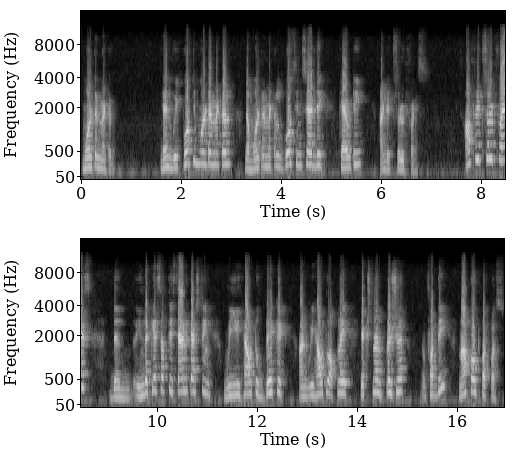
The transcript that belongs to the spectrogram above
molten metal. Then we pour the molten metal. The molten metal goes inside the cavity and it solidifies. After it solidifies then in the case of the sand casting we have to break it and we have to apply external pressure for the knockout purpose.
